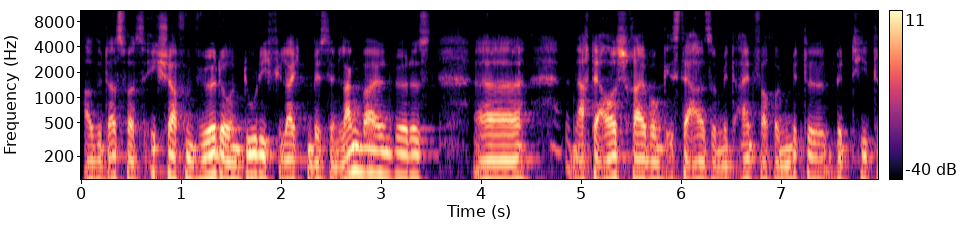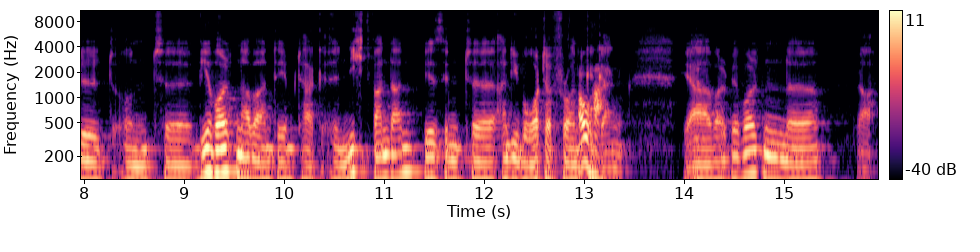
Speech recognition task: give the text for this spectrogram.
also das, was ich schaffen würde und du dich vielleicht ein bisschen langweilen würdest. Äh, nach der Ausschreibung ist er also mit einfach und mittel betitelt und äh, wir wollten aber an dem Tag äh, nicht wandern. Wir sind äh, an die Waterfront Oha. gegangen. Ja, weil wir wollten, äh, ja,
